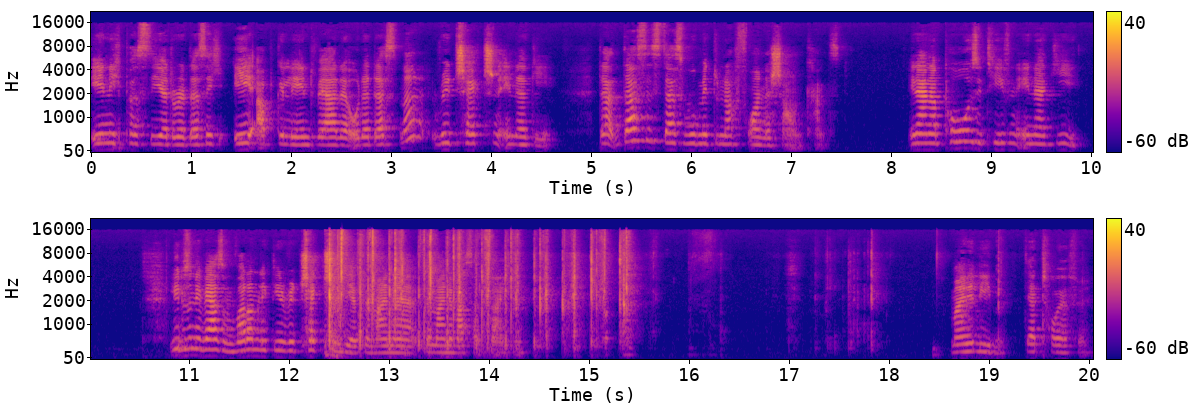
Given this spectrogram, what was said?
eh nicht passiert oder dass ich eh abgelehnt werde oder das, ne, Rejection-Energie. Da, das ist das, womit du nach vorne schauen kannst. In einer positiven Energie. Liebes Universum, warum liegt die Rejection hier für meine, für meine Wasserzeichen? Meine Lieben, der Teufel.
